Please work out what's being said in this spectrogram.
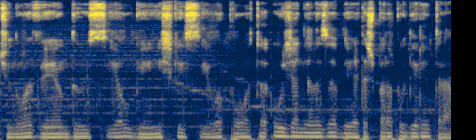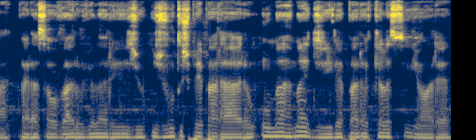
Continua vendo se alguém esqueceu a porta ou janelas abertas para poder entrar. Para salvar o vilarejo, juntos prepararam uma armadilha para aquela senhora.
